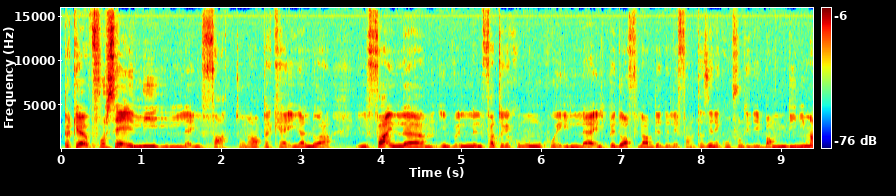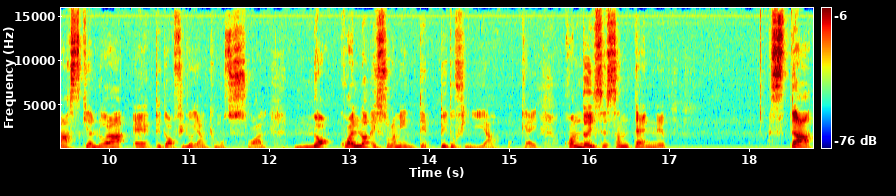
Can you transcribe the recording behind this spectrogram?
perché forse è lì il, il fatto, no? Perché il, allora il, fa, il, fatto che comunque il, pedofilo abbia delle fantasie nei confronti dei bambini maschi, allora è pedofilo e anche omosessuale. No, quello è solamente pedofilia, ok? Quando il sessantenne sta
